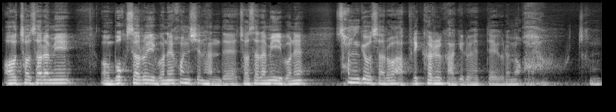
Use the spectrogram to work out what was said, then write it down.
어, 저 사람이 어, 목사로 이번에 헌신한데 저 사람이 이번에 선교사로 아프리카를 가기로 했대. 그러면 아유, 참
